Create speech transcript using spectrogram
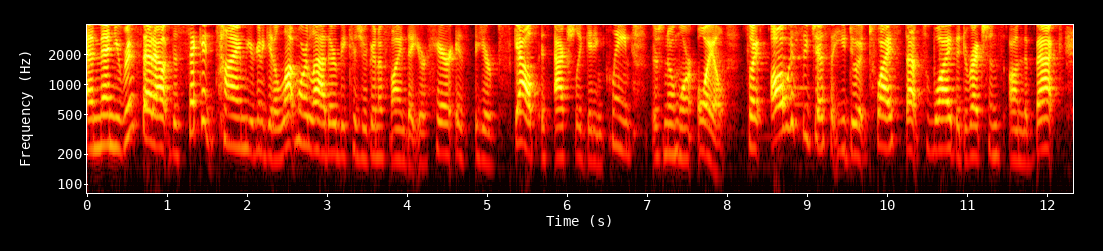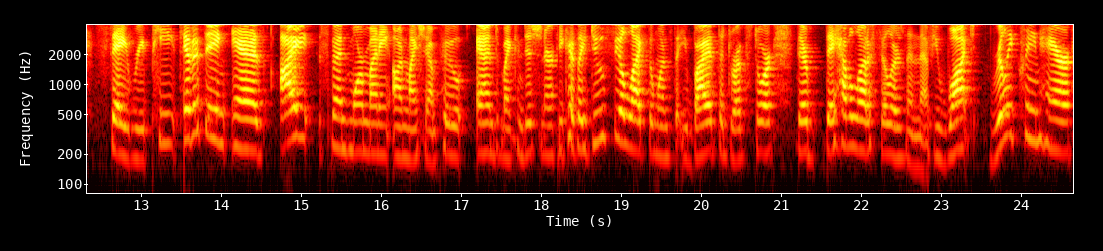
And then you rinse that out. The second time you're going to get a lot more lather because you're going to find that your hair is, your scalp is actually getting clean. There's no more oil. So I always suggest that you do it twice. That's why the directions on the back say repeat. The other thing is I spend more money on my shampoo and my conditioner because I do feel like the ones that you buy at the drugstore, they're, they have a lot of fillers in them. If you want really clean hair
